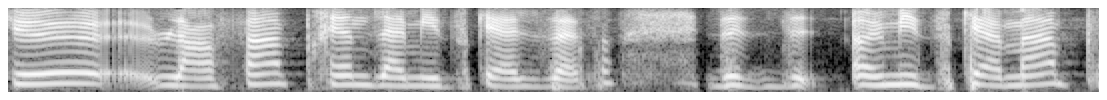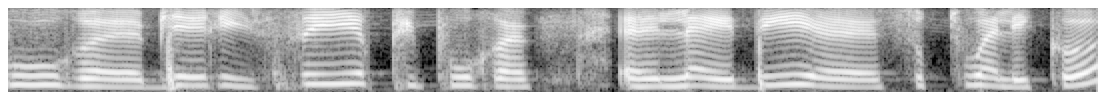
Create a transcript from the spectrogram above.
que l'enfant prenne de la médicalisation, de, un médicament pour euh, bien réussir, puis pour euh, euh, l'aider surtout à l'école.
